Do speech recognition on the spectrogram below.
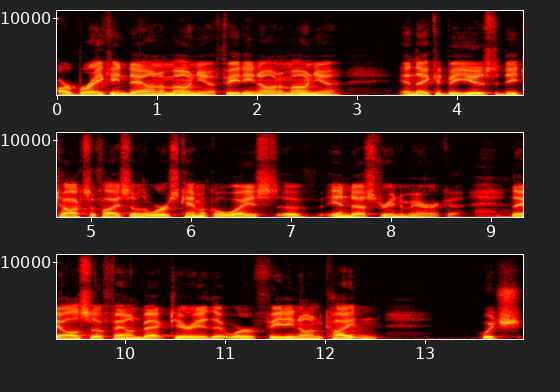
are breaking down ammonia, feeding on ammonia, and they could be used to detoxify some of the worst chemical waste of industry in America. they also found bacteria that were feeding on chitin, which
